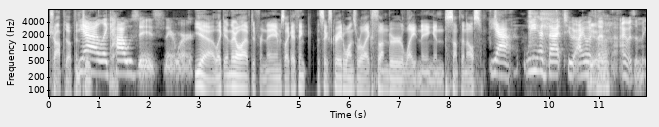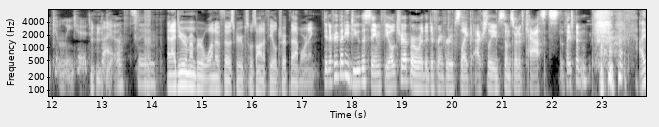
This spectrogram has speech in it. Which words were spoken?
chopped up into. yeah, like houses there were. Yeah, like, and they all have different names. Like, I think the sixth grade ones were like Thunder, Lightning, and something else. Yeah, we had that too. I was Yeah. a I was a McKinley kid, Mhm. but Yeah, same. And I do remember one of those groups was on a field trip that morning. Did everybody do the same field trip, or were the different groups like actually some sort of casts that they didn't? I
